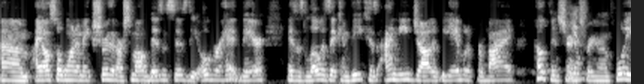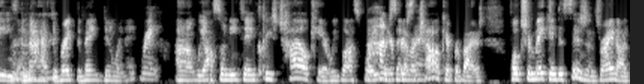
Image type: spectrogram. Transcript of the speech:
Um, I also want to make sure that our small businesses, the overhead there is as low as it can be because I need y'all to be able to provide health insurance Yeah. for your employees and not have to Mhm. break the bank doing it. Right. Uh, we also need to increase childcare. We've lost 40% of our 100%. childcare providers. Folks are making decisions, right? On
